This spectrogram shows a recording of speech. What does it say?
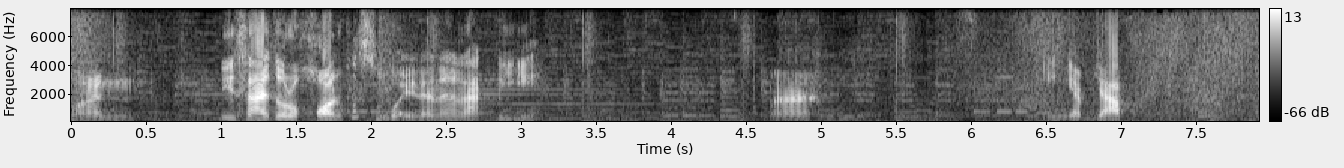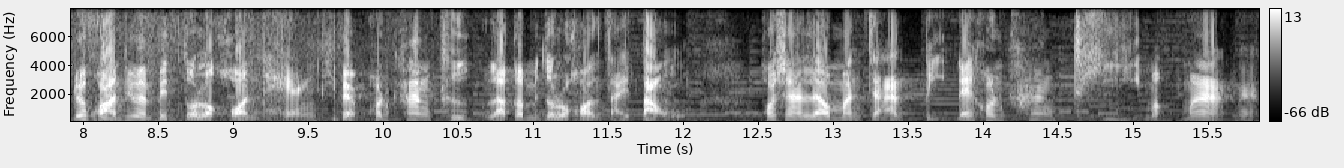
ฟันดีไซน์ตัวละครก็สวยนะน่ารักดี มายิงยับยับด้วยความที่มันเป็นตัวละครแท้งที่แบบค่อนข้างถึก แล้วก็เป็นตัวละครสายเต่า เพราะฉะนั้นแล้วมันจะอันติได้ค่อนข้างถี่มากๆนะ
